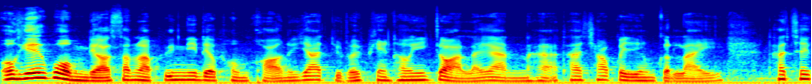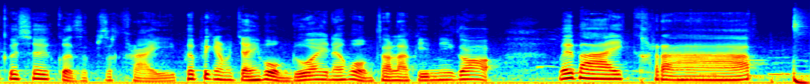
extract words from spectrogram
โอเคผมเดี๋ยวสำหรับวินนี้เดี๋ยวผมขออนุญาตหยุดไว้เพียงเท่านี้ก่อนแล้วกันนะฮะ ถ้าชอบก็อย่าลืมกดไลค์ ถ้าใช่ก็ช่วยกด subscribe เพื่อเป็นกำลังใจให้ผมด้วยนะผมสำหรับคลิปนี้ก็บ๊ายบายครับ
